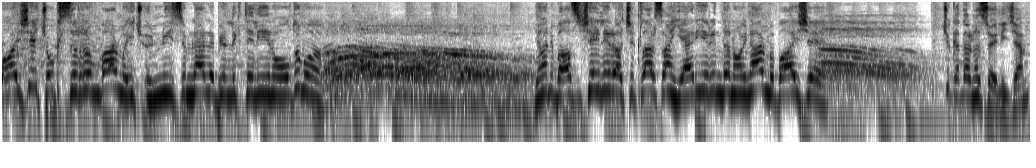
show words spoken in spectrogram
Bayce çok sırrın var mı? Hiç ünlü isimlerle birlikteliğin oldu mu? Yani bazı şeyleri açıklarsan yer yerinden oynar mı Bayce? Şu kadarını söyleyeceğim.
